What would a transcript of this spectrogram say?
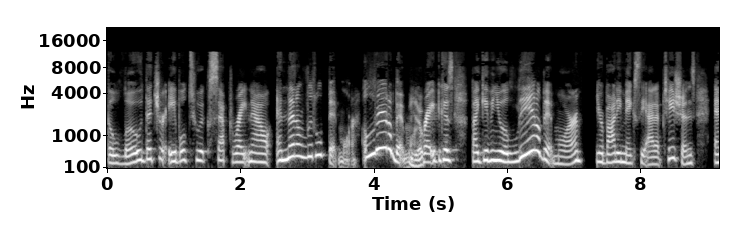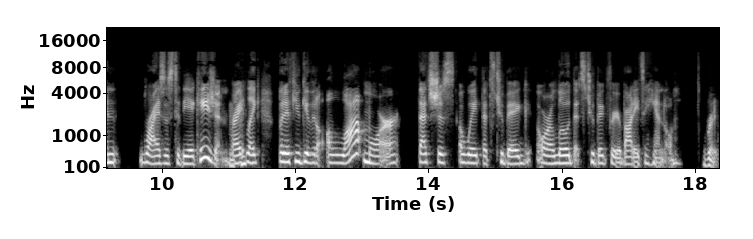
the load that you're able to accept right now and then a little bit more, a little bit more, Yep. right? Because by giving you a little bit more, your body makes the adaptations and rises to the occasion, right? Mm-hmm. Like, but if you give it a lot more, that's just a weight that's too big or a load that's too big for your body to handle. Right.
